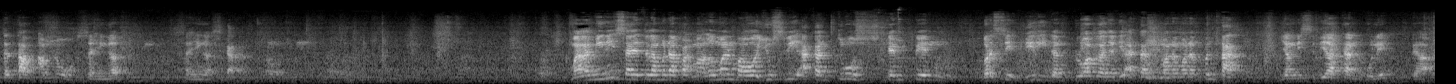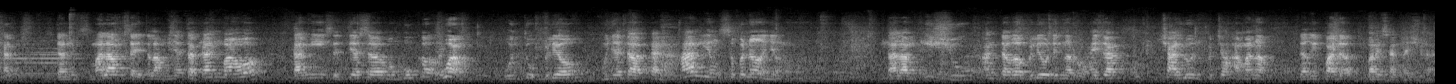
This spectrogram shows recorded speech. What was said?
tetap UMNO sehingga sehingga sekarang. Malam ini saya telah mendapat makluman bahawa Yusri akan terus kempen bersih diri dan keluarganya di atas mana-mana pentas yang disediakan oleh pihak kami. Dan semalam saya telah menyatakan bahawa kami sentiasa membuka ruang untuk beliau menyatakan hal yang sebenarnya dalam isu antara beliau dengan Rohaizah calon pecah amanah daripada Barisan Nasional.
